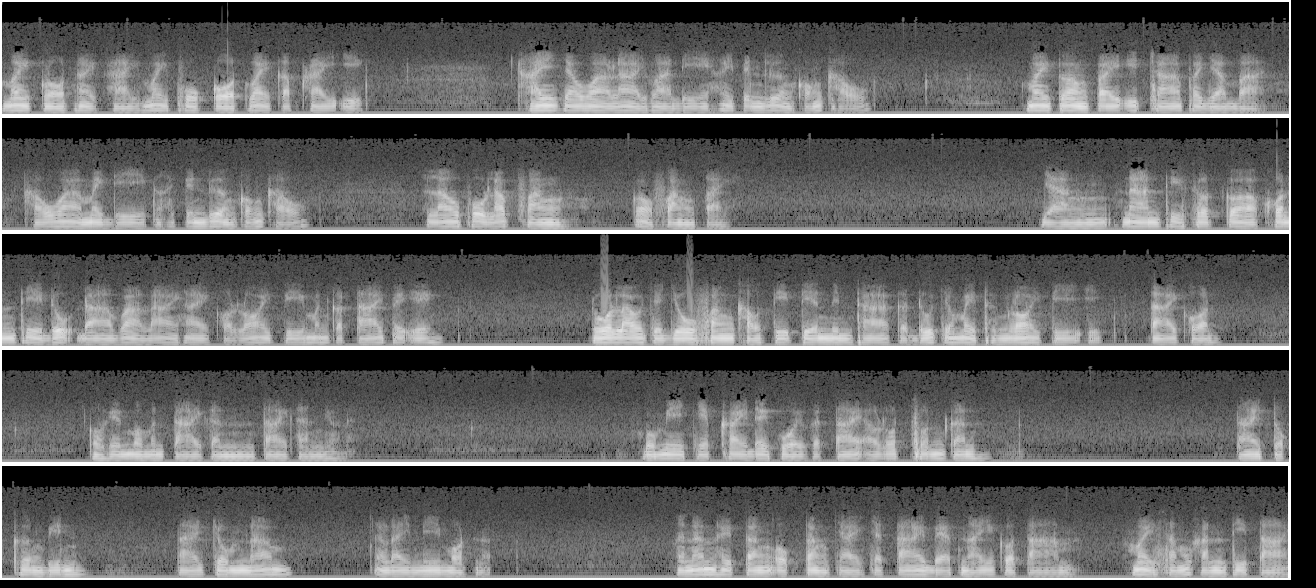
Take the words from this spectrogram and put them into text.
ไม่โกรธให้ใคร ไม่ผูกโกรธไว้กับใครอีก ใครจะว่าร้ายว่าดีให้เป็นเรื่องของเขา ไม่ต้องไปอิจฉาพยาบาท เขาว่าไม่ดีก็ให้เป็นเรื่องของเขา เราผู้รับฟังก็ฟังไป อย่างนานที่สุดก็คนที่ดุดาว่าร้ายให้ก็ร้อยปีมันก็ตายไปเองตัวเราจะอยู่ฟังเขาตีเตียนนินทาก็ดูจะไม่ถึงร้อยปีอีก ตายก่อน ก็เห็นว่ามันตายกันตายกันอยู่นะบ่มีเจ็บไข้ได้ป่วยก็ตายเอารถชนกัน ตายตกเครื่องบิน ตายจมน้ำอะไรมีหมดนะอันนั้นให้ตั้งอกตั้งใจจะตายแบบไหนก็ตาม ไม่สำคัญที่ตาย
